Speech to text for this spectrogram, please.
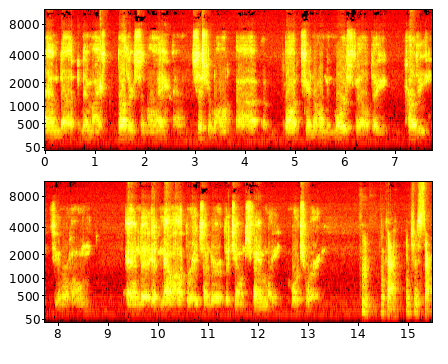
And uh, then my brothers and I and sister-in-law uh, bought a funeral home in Mooresville, the Harvey Funeral Home, and uh, it now operates under the Jones family mortuary. Hmm. Okay. Interesting.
